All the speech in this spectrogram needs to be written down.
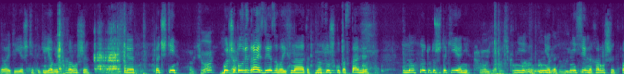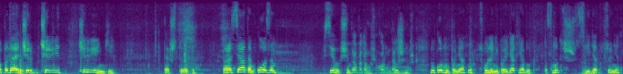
Давайте ешьте. Такие яблоки хорошие. Я почти Ну чё? больше полведра изрезала их на, это, на сушку поставила. Но, ну тут уже такие они Ой, яблочко не, упало. Нет, это не сильно хорошие. Попадают чер, черви, червивенькие. Так что это поросятам, козам. Все, в общем. Ну, потом еще корм дам Кушай. немножко. Ну, корму понятно. Сколько они поедят яблок. Посмотришь, съедят, все, нет.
